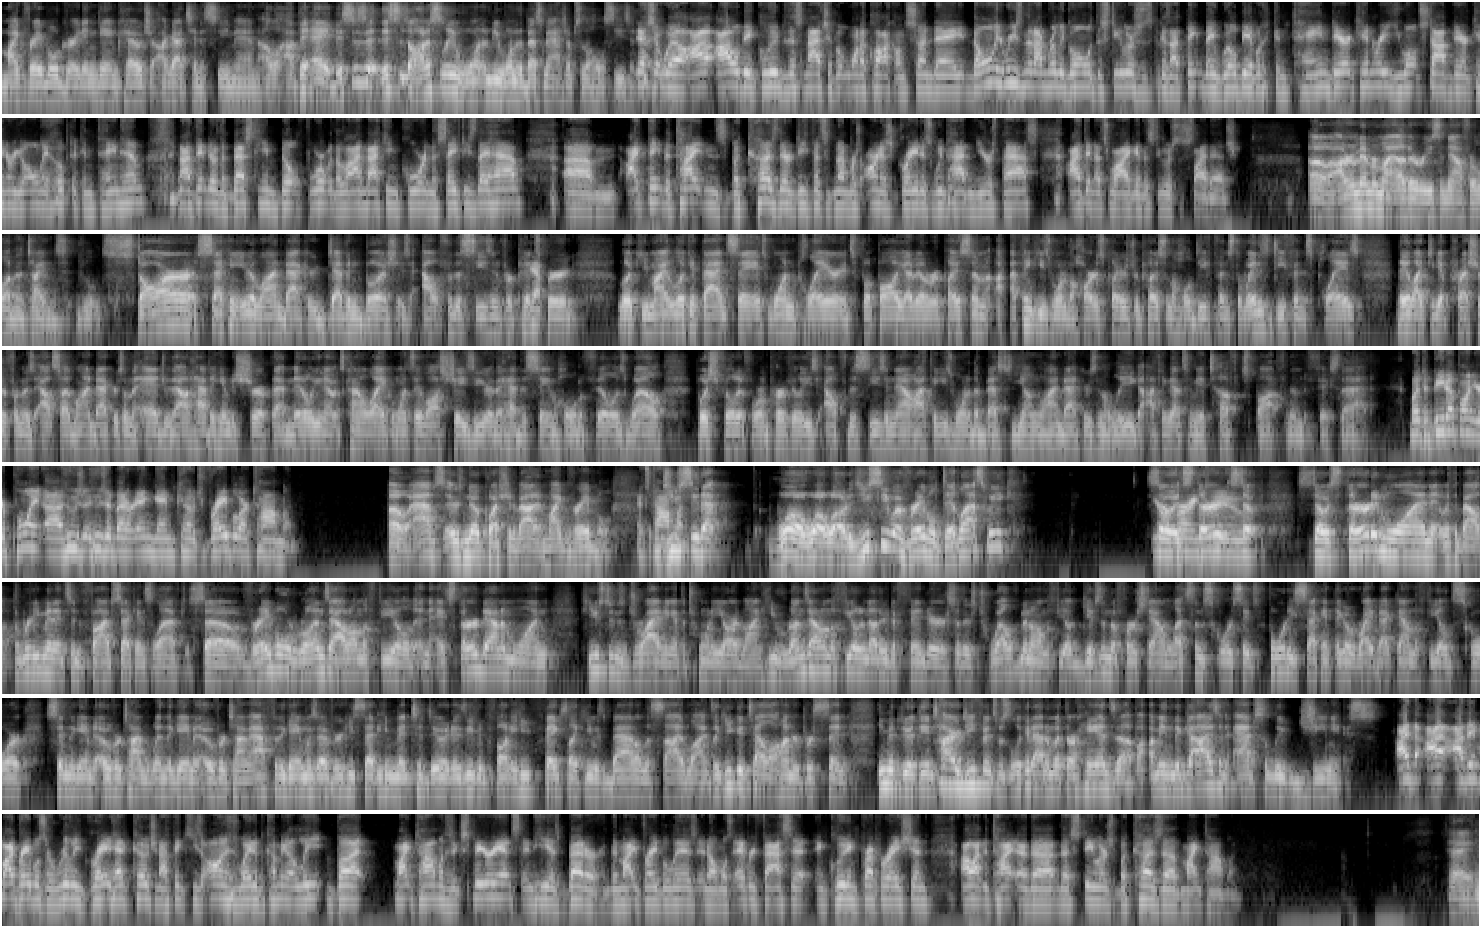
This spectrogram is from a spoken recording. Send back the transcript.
Mike Vrabel, great in-game coach. I got Tennessee, man. I, I think, hey, this is this is honestly going to be one of the best matchups of the whole season. Yes, it will. I, I, will be glued to this matchup at one o'clock on Sunday. The only reason that I'm really going with the Steelers is because I think they will be able to contain Derrick Henry. You won't stop Derrick Henry. You only hope to contain him, and I think they're the best team built for it with the linebacking core and the safeties they have. Um, I think the Titans, because their defensive numbers aren't as great as we've had in years past, I think that's why I give the Steelers a slight edge. Oh, I remember my other reason now for loving the Titans. Star second year linebacker Devin Bush is out for the season for Pittsburgh. Yep look, you might look at that and say it's one player, it's football, you got to be able to replace him. I think he's one of the hardest players to replace in the whole defense. The way this defense plays, they like to get pressure from those outside linebackers on the edge without having him to shore up that middle. You know, it's kind of like once they lost Shazier, they had the same hole to fill as well. Bush filled it for him perfectly. He's out for the season now. I think he's one of the best young linebackers in the league. I think that's going to be a tough spot for them to fix that. But to beat up on your point, uh, who's who's a better in-game coach, Vrabel or Tomlin? Oh, abs. There's no question about it. Mike Vrabel. It's Tomlin. Did you see that? Whoa, whoa, whoa! Did you see what Vrabel did last week? You're so it's third. To... So so it's third and one with about three minutes and five seconds left. So Vrabel runs out on the field, and it's third down and one. Houston's driving at the 20 yard line. He runs out on the field, another defender. So there's 12 men on the field, gives them the first down, lets them score, saves 40 seconds. They go right back down the field, score, send the game to overtime, win the game in overtime. After the game was over, he said he meant to do it. It was even funny. He fakes like he was bad on the sidelines. Like you could tell 100% he meant to do it. The entire defense was looking at him with their hands up. I mean, the guy's an absolute genius. I, I, I think Mike Vrabel's a really great head coach, and I think he's on his way to becoming elite. But Mike Tomlin is experienced and he is better than Mike Vrabel is in almost every facet, including preparation. I like the uh, the, the Steelers because of Mike Tomlin. Hey,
